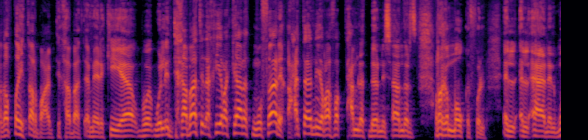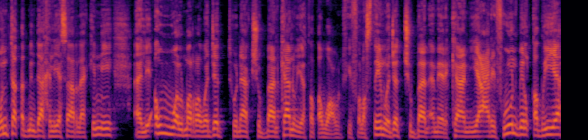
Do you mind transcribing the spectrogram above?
غطيت أربع انتخابات أمريكية والانتخابات الأخيرة كانت مفارقة حتى أني رافقت حملة بيرني ساندرز رغم موقفه الآن المنتقد من داخل اليسار لكني لأول مرة وجدت هناك شبان كانوا يتطوعون في فلسطين وجدت شبان أمريكان يعرفون بالقضية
